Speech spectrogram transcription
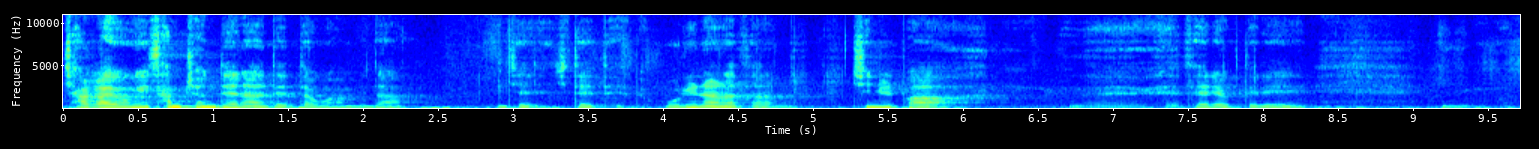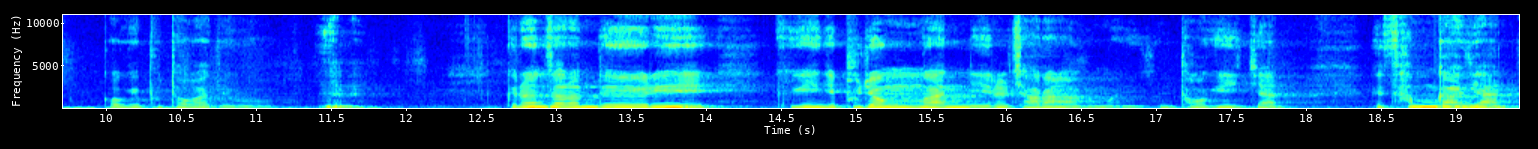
자가용이 3천 대나 됐다고 합니다. 일제 시대 때도 우리나라 사람들 친일파 세력들이 거기 붙어가지고 그런 사람들이 그게 이제 부정한 일을 자랑하고 막 덕이 있지 않아. 삼가지 안,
